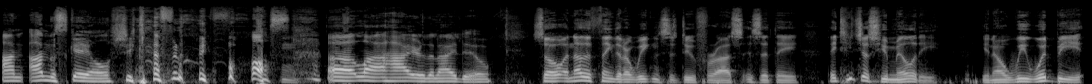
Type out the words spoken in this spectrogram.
on on the scale, she definitely falls uh, a lot higher than I do. So another thing that our weaknesses do for us is that they they teach us humility. You know, we would be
